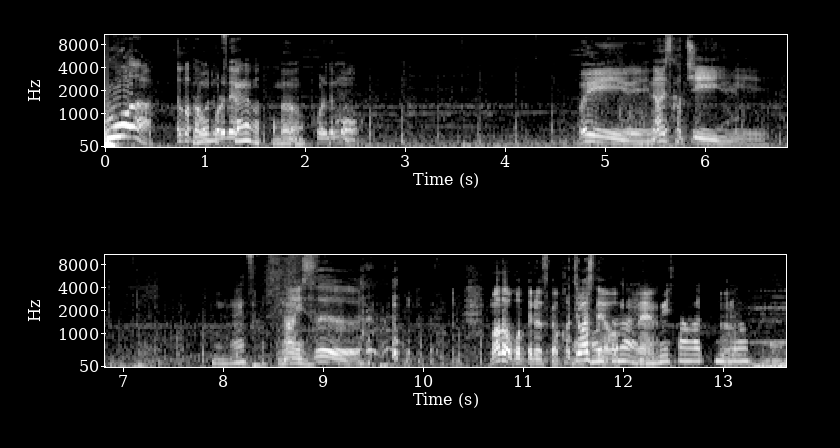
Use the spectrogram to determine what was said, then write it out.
うわ。だから多分これで、うん、これでもう。おいナイス勝ちナイス勝ちナイス。まだ怒ってるんですか？勝ちましたよ、ね。ねうん、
